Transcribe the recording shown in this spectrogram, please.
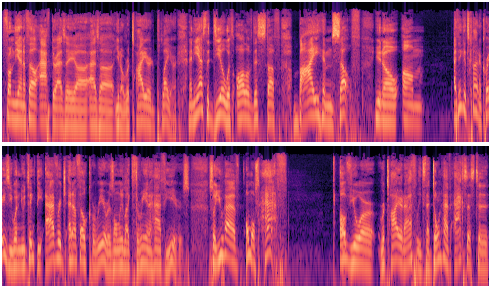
from the NFL after as a uh, as a you know retired player, and he has to deal with all of this stuff by himself. You know, um, I think it's kind of crazy when you think the average NFL career is only like three and a half years. So you have almost half of your retired athletes that don't have access to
